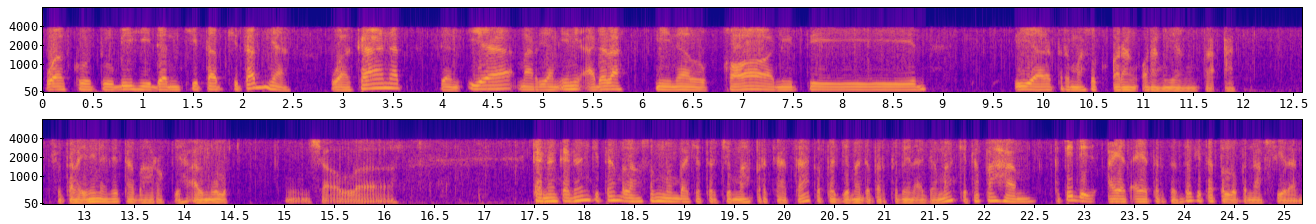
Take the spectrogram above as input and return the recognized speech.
Wa kutubihi dan kitab-kitabnya. Wa kanat dan ia Maryam ini adalah minal qanitin ia termasuk orang-orang yang taat setelah ini nanti tabarok ya al-muluk insyaallah kadang-kadang kita langsung membaca terjemah perkata atau terjemah departemen agama kita paham tapi di ayat-ayat tertentu kita perlu penafsiran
